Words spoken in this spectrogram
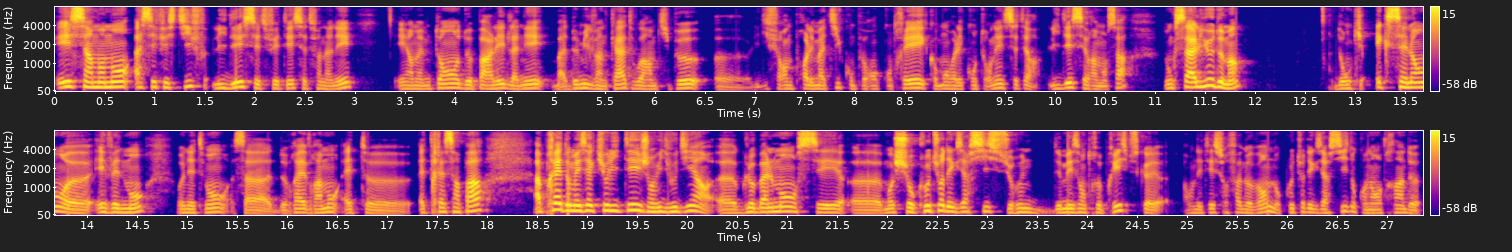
Et c'est un moment assez festif. L'idée, c'est de fêter cette fin d'année et en même temps de parler de l'année 2024, bah, voir un petit peu euh, les différentes problématiques qu'on peut rencontrer, comment on va les contourner, etc. L'idée, c'est vraiment ça. Donc ça a lieu demain. Donc excellent euh, événement, honnêtement, ça devrait vraiment être, euh, être très sympa. Après, dans mes actualités, j'ai envie de vous dire, globalement, c'est moi je suis en clôture d'exercice sur une de mes entreprises, puisque on était sur fin novembre, donc clôture d'exercice, donc on est en train de,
